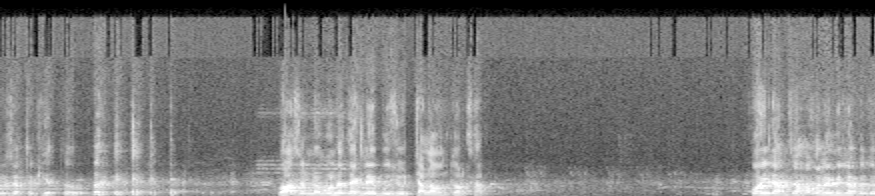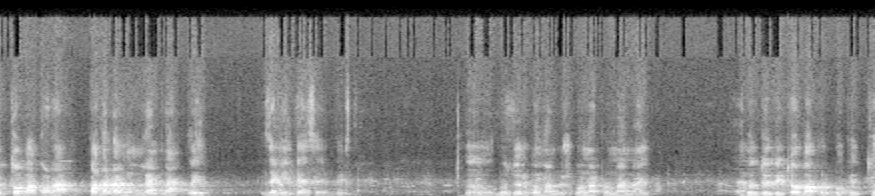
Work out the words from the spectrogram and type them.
বুঝে তো খেত ওয়াজের নমুনা দেখলে বুঝে উঠালাম দরকার। কইলাম যে সকলে মিলে কুদুর তোবা করা কথাটা শুনলেন না ওই জায়গাতে আছে বুজুর্গ মানুষ গোনা টোনা নাই এখন যদি তোবা করব কিন্তু।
